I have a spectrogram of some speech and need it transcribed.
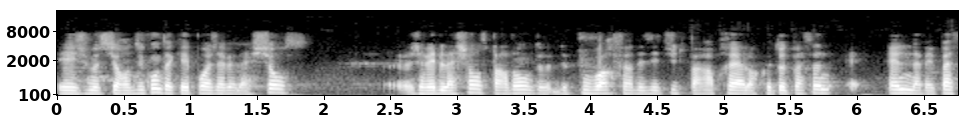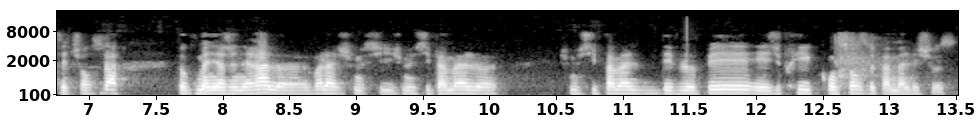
Et je me suis rendu compte à quel point j'avais la chance, j'avais de la chance, pardon, de, de, pouvoir faire des études par après, alors que d'autres personnes, elles, n'avaient pas cette chance-là. Donc, de manière générale, voilà, je me suis, je me suis pas mal je me suis pas mal développé et j'ai pris conscience de pas mal de choses.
